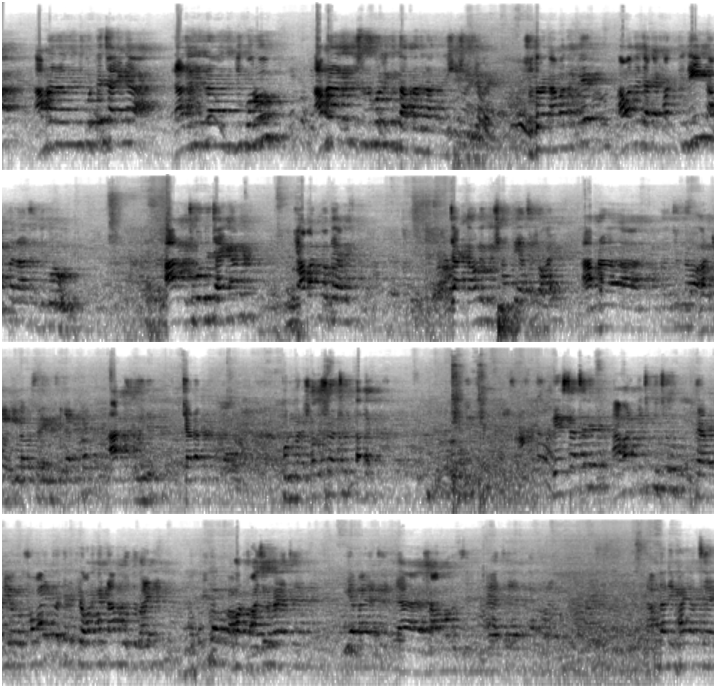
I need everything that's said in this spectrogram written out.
আমরা রাজনীতি করতে চাই না। রাজনীতি রাজনীতি করুক, আমরা রাজনীতি শুরু করলে কিন্তু আপনাদের রাজনীতি শেষ হয়ে যাবে। সুতরাং আমাদেরকে, আমাদের জায়গায় থাকতে দিন, আপনারা রাজনীতি করুন। আর কিছু বলতে চাই না? খাবার তো দেওয়া যাক, তাহলে শান্তি আছে সবাই। আমরা আপনাদের জন্য আর কি কি ব্যবস্থা। আর শহীদের যারা পরিবারের সদস্য আছেন, তাদের আমার কিছু কিছু প্রিয় সবাই তো এখানে অনেকের নাম বলতে পারিনি। আমার ভাই ইয়া ভাই হোসেন ভাই আমদানি ভাই আছে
